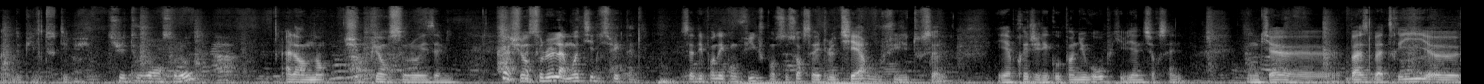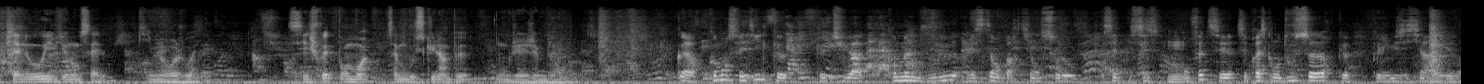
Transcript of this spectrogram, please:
Ouais, depuis le tout début. Tu es toujours en solo? Alors non, je suis plus en solo les amis. Je suis en solo la moitié du spectacle. Ça dépend des configs, je pense que ce soir ça va être le tiers où je suis tout seul. Et après j'ai les copains du groupe qui viennent sur scène. Donc il y a euh, basse, batterie, euh, piano et violoncelle qui me rejoignent. C'est chouette pour moi, ça me bouscule un peu, donc j'ai- j'aime bien. Alors, comment se fait-il que, que tu as quand même voulu rester en partie en solo? Mm. En fait, c'est presque en douceur que, que les musiciens arrivent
